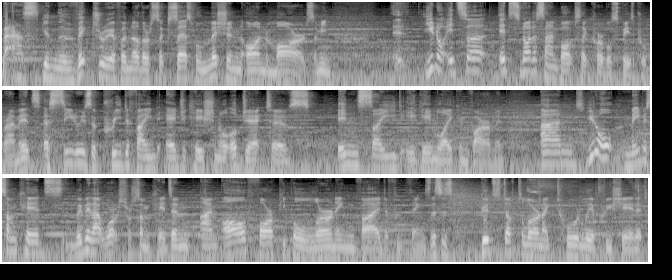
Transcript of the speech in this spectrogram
bask in the victory of another successful mission on Mars. I mean, Uh, you know, it's a it's not a sandbox like Kerbal Space Program. It's a series of predefined educational objectives inside a game-like environment and, you know, maybe some kids, maybe that works for some kids, and I'm all for people learning via different things. This is good stuff to learn, I totally appreciate it.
